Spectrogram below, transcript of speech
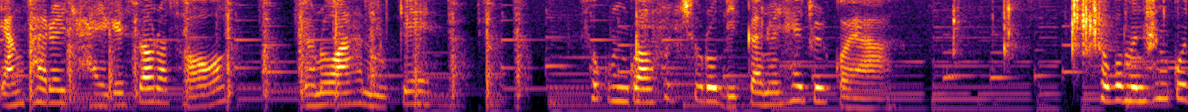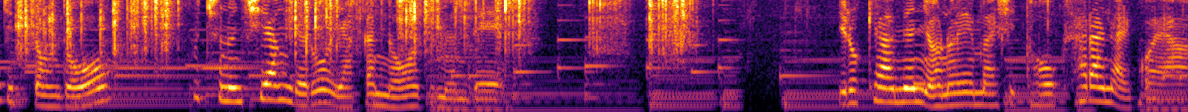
양파를 잘게 썰어서 연어와 함께 소금과 후추로 밑간을 해줄 거야. 소금은 한 꼬집 정도, 후추는 취향대로 약간 넣어주면 돼. 이렇게 하면 연어의 맛이 더욱 살아날 거야.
